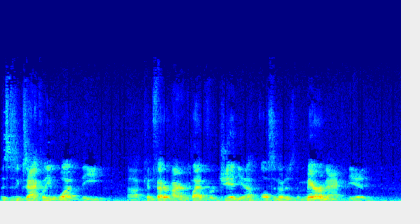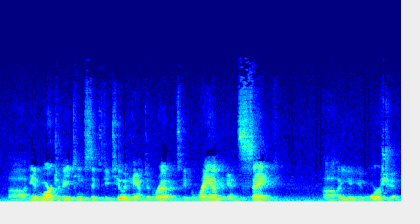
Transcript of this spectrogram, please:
This is exactly what the uh, Confederate ironclad Virginia, also known as the Merrimac, did uh, in March of 1862 in Hampton Roads. It rammed and sank uh, a Union warship.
